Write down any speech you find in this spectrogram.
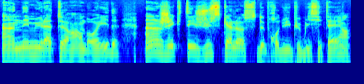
un émulateur Android injecté jusqu'à l'os de produits publicitaires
